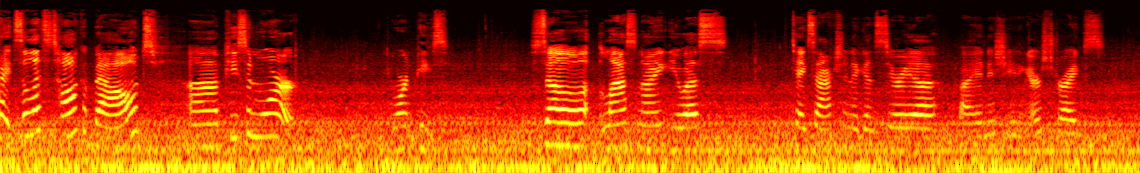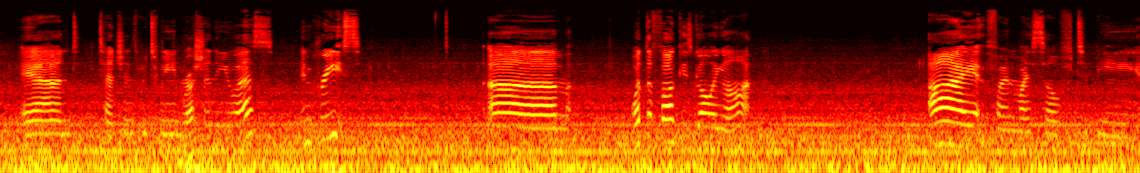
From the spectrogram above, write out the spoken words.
right, so let's talk about uh, peace and war. War and peace. So last night, U.S. takes action against Syria by initiating airstrikes, and tensions between Russia and the U.S. increase. Um, what the fuck is going on? I find myself to be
